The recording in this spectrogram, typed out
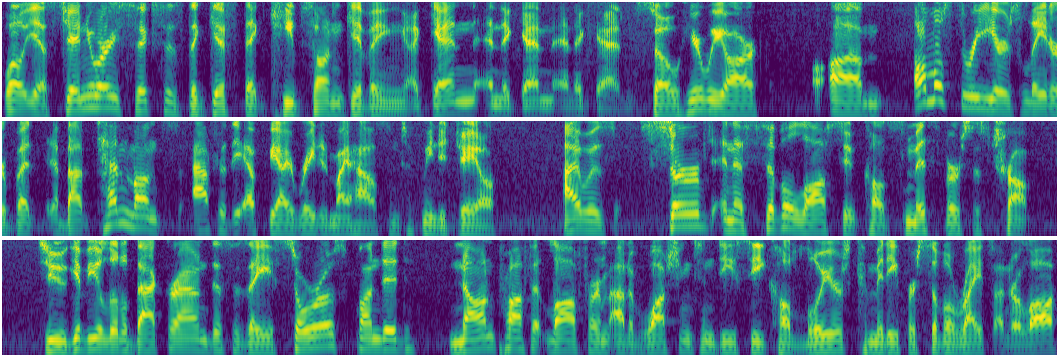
Well, yes, January 6th is the gift that keeps on giving again and again and again. So here we are, um, almost three years later, but about 10 months after the FBI raided my house and took me to jail, I was served in a civil lawsuit called Smith versus Trump. To give you a little background, this is a Soros funded nonprofit law firm out of Washington, D.C., called Lawyers Committee for Civil Rights Under Law.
